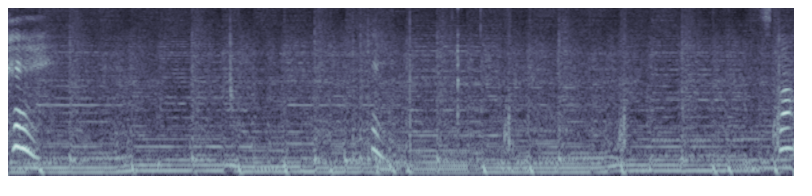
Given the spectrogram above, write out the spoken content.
Okay. Okay. Stop.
